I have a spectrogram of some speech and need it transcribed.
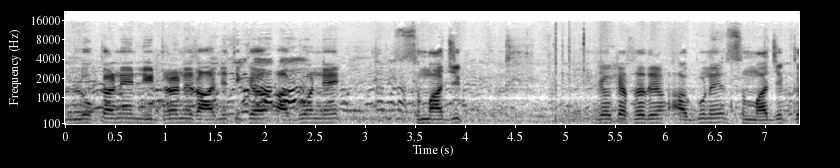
ਲੋਕਾਂ ਨੇ, ਲੀਡਰਾਂ ਨੇ, ਰਾਜਨੀਤਿਕ ਆਗੂਆਂ ਨੇ ਸਮਾਜਿਕ ਜੋ ਕਹਿ ਸਕਦੇ ਹਾਂ, ਆਗੂ ਨੇ ਸਮਾਜਿਕ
